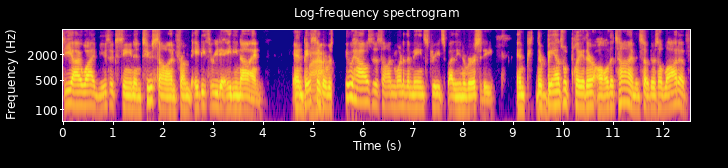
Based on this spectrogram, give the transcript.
diy music scene in tucson from 83 to 89 and basically Wow. there was two houses on one of the main streets by the university and their bands would play there all the time and so there's a lot of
